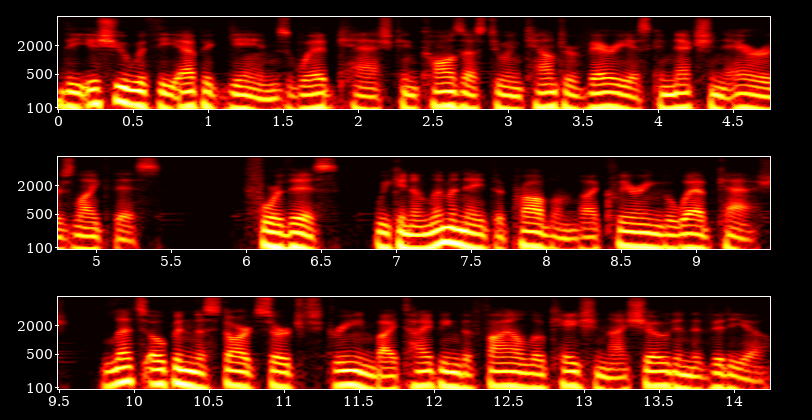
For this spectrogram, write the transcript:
The issue with the Epic Games web cache can cause us to encounter various connection errors like this. For this, we can eliminate the problem by clearing the web cache. Let's open the start search screen by typing the file location I showed in the video.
